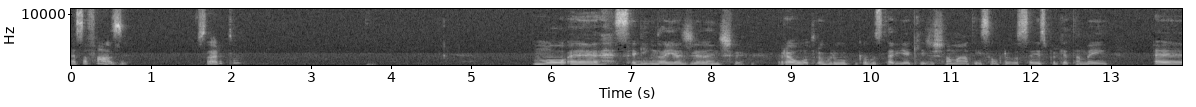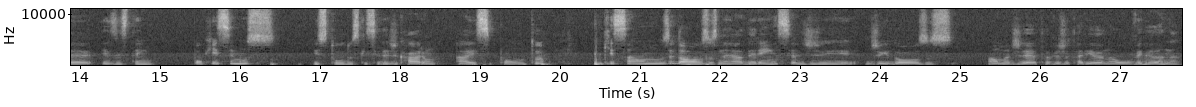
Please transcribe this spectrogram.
essa fase, certo? Mo, é, seguindo aí adiante, para outro grupo que eu gostaria aqui de chamar a atenção para vocês, porque também é, existem pouquíssimos estudos que se dedicaram a esse ponto, que são os idosos, né? A aderência de, de idosos a uma dieta vegetariana ou vegana.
